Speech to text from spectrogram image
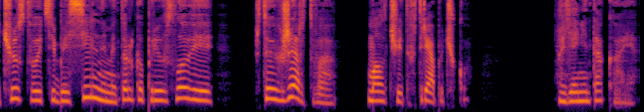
и чувствуют себя сильными только при условии, что их жертва молчит в тряпочку. А я не такая.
